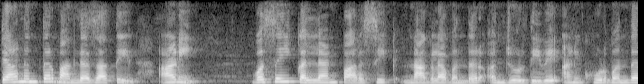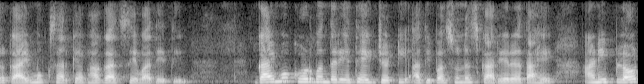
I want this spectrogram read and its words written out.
त्यानंतर बांधल्या जातील आणि वसई कल्याण पारसिक नागला बंदर अंजूर दिवे आणि घोडबंदर गायमुख सारख्या भागात सेवा देतील. गायमुख घोडबंदर येथे एक जट्टी आधीपासूनच कार्यरत आहे आणि प्लॉट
